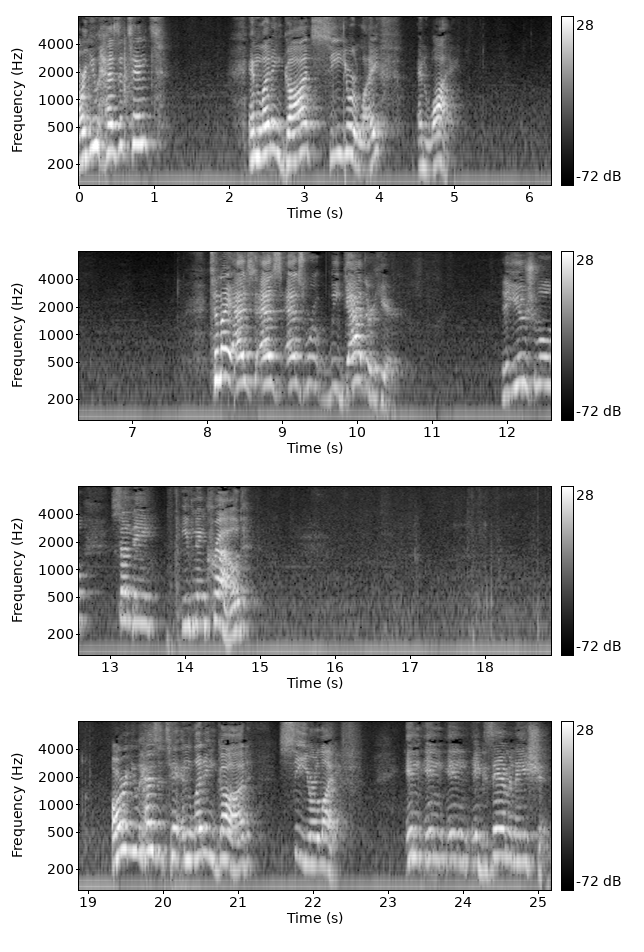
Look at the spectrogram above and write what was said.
Are you hesitant in letting God see your life and why? Tonight, as, as, as we gather here, the usual Sunday evening crowd, are you hesitant in letting God see your life? In, in, in examination.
